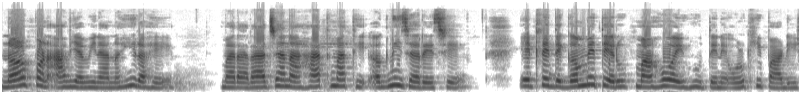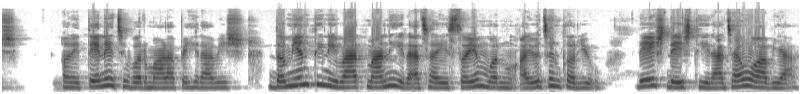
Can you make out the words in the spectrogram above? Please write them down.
નળ પણ આવ્યા વિના નહીં રહે. મારા રાજાના હાથમાંથી અગ્નિ જરે છે. એટલે તે ગમે તે રૂપમાં હોય હું તેને ઓળખી પાડીશ અને તેને જ વરમાળા પહેરાવીશ. દમયંતીની વાત માની રાજાએ સ્વયંવરનું આયોજન કર્યું. દેશ દેશથી રાજાઓ આવ્યા.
